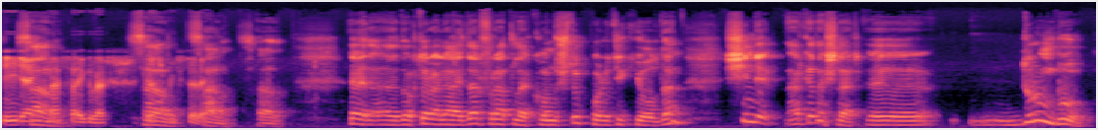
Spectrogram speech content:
İyi yayınlar, saygılar. Sağ olun, sağ olun, sağ olun. Evet, e, Doktor Ali Aydar Fırat'la konuştuk politik yoldan. Şimdi arkadaşlar, e, durum bu.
